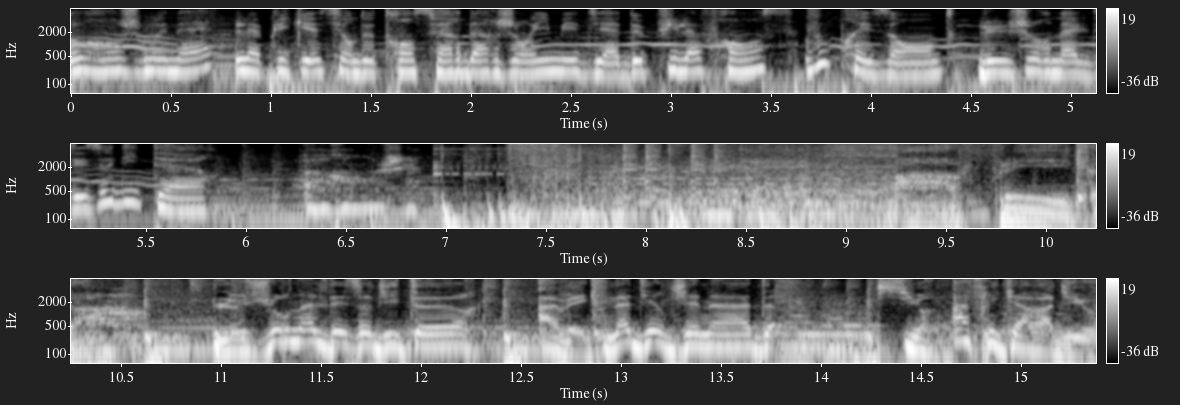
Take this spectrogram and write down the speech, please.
Orange Monnaie, l'application de transfert d'argent immédiat depuis la France, vous présente le journal des auditeurs. Orange. Africa. Le journal des auditeurs avec Nadir Djenad sur Africa Radio.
